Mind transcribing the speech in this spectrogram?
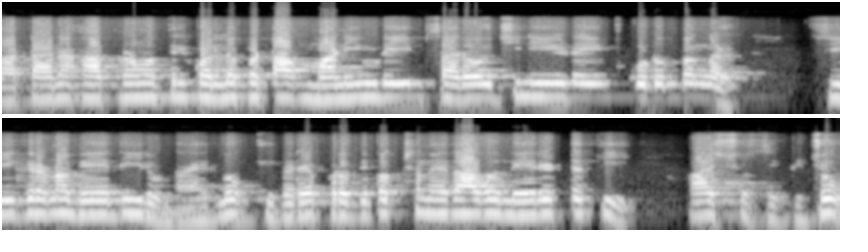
കാട്ടാന ആക്രമണത്തിൽ കൊല്ലപ്പെട്ട മണിയുടെയും സരോജിനിയുടെയും കുടുംബങ്ങൾ സ്വീകരണ വേദിയിലുണ്ടായിരുന്നു. ഇവരെ പ്രതിപക്ഷ നേതാവ് നേരിട്ടെത്തി ആശ്വസിപ്പിച്ചു.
